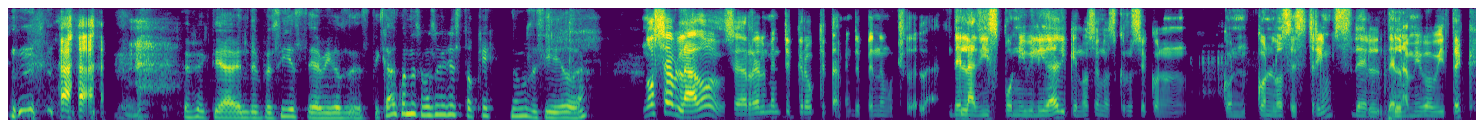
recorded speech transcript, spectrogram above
Efectivamente, pues sí, este, amigos, este, ¿cada cuándo se va a subir esto? o ¿Qué? No hemos decidido, ¿eh? No se ha hablado, o sea, realmente creo que también depende mucho de la, de la disponibilidad y que no se nos cruce con, con, con los streams del, del amigo Vitek.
